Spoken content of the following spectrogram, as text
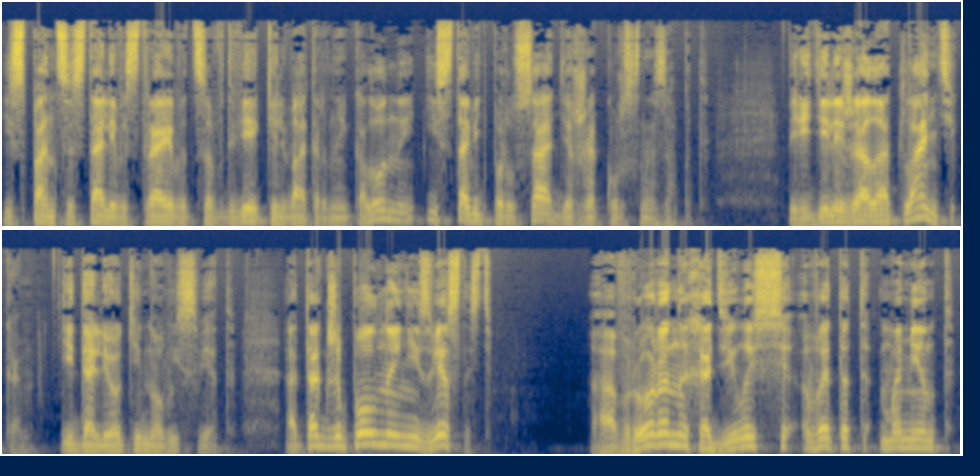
испанцы стали выстраиваться в две кильваторные колонны и ставить паруса, держа курс на запад. Впереди лежала Атлантика и далекий новый свет, а также полная неизвестность. Аврора находилась в этот момент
